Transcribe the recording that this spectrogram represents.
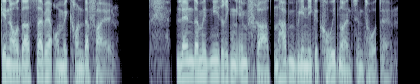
Genau das sei bei Omikron der Fall. Länder mit niedrigen Impfraten haben weniger Covid-19-Tote.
